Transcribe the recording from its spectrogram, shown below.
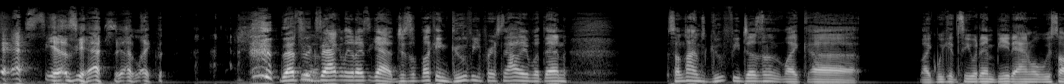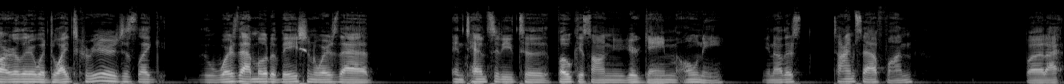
yes, yes, yes. I like that. That's exactly what I said. Yeah, just a fucking goofy personality, but then sometimes goofy doesn't like uh like we could see with Embiid and what we saw earlier with Dwight's career is just like where's that motivation, where's that intensity to focus on your game only. You know, there's times to have fun. But I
